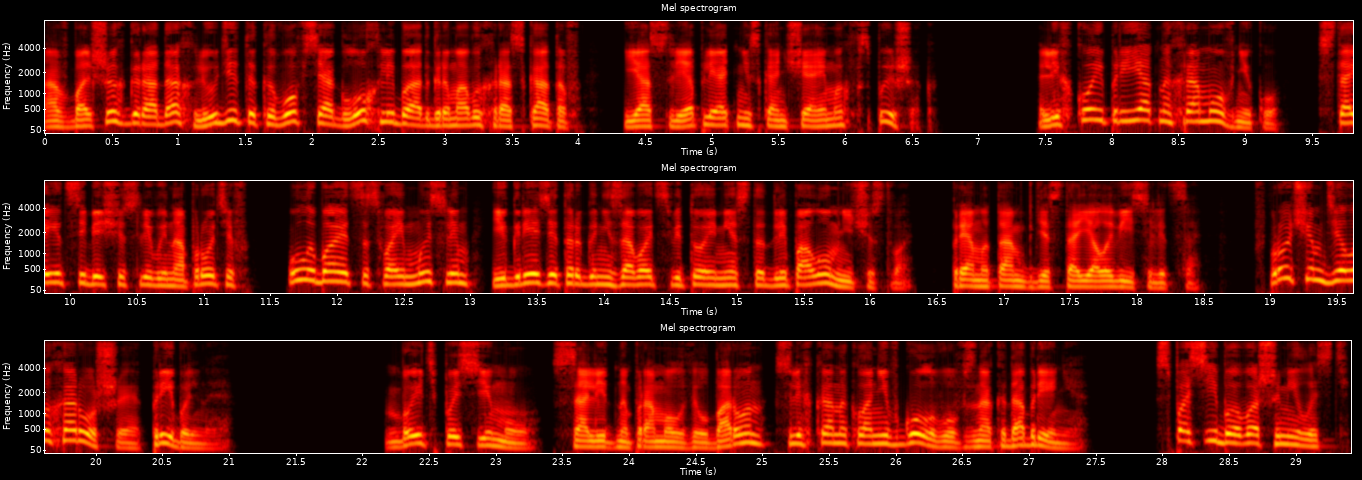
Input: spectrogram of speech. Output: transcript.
а в больших городах люди так и вовсе оглохли бы от громовых раскатов и ослепли от нескончаемых вспышек. Легко и приятно храмовнику, стоит себе счастливый напротив, улыбается своим мыслям и грезит организовать святое место для паломничества, прямо там, где стояла виселица. Впрочем, дело хорошее, прибыльное. «Быть посему», — солидно промолвил барон, слегка наклонив голову в знак одобрения. «Спасибо, ваша милость»,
